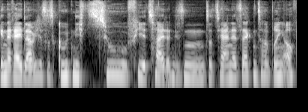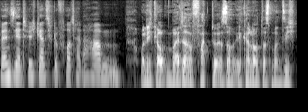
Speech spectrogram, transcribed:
generell, glaube ich, ist es gut, nicht zu viel Zeit in diesen sozialen Netzwerken zu verbringen, auch wenn sie natürlich ganz viele Vorteile haben. Und ich glaube, ein weiterer Faktor ist auch noch, dass man sich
